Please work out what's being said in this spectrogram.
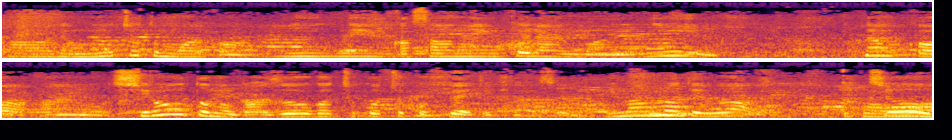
あーでももうちょっと前かな。2年か3年くらい前になんかあの素人の画像がちょこちょこ増えてきたんですよね。今までは一応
